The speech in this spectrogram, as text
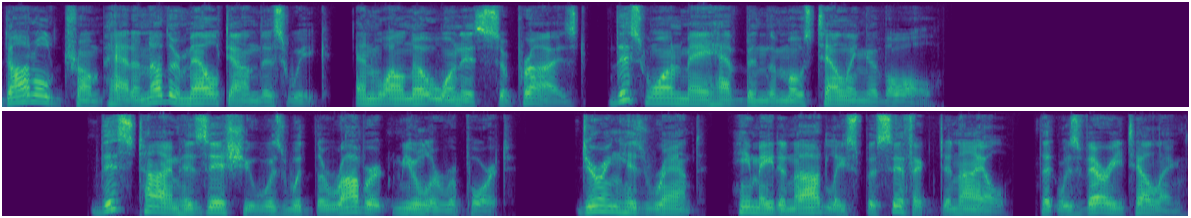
Donald Trump had another meltdown this week, and while no one is surprised, this one may have been the most telling of all. This time his issue was with the Robert Mueller report. During his rant, he made an oddly specific denial that was very telling.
